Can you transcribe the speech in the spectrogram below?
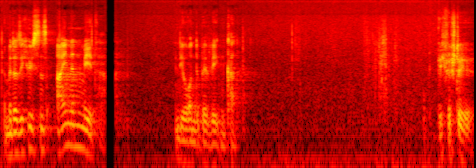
damit er sich höchstens einen Meter in die Runde bewegen kann. Ich verstehe.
